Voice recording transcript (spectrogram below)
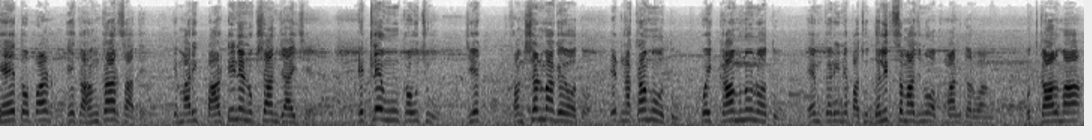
કહે તો પણ એક અહંકાર સાથે કે મારી પાર્ટીને નુકસાન જાય છે. એટલે હું કહું છું, જે ફંક્શનમાં ગયો હતો, એ નકામું હતું. કોઈ કામનું નહોતું. એમ કરીને પાછું દલિત સમાજનું અપમાન કરવાનું. ભૂતકાળમાં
